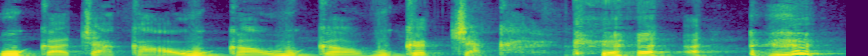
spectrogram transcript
uca chaca, uca, uca, uca chaca.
